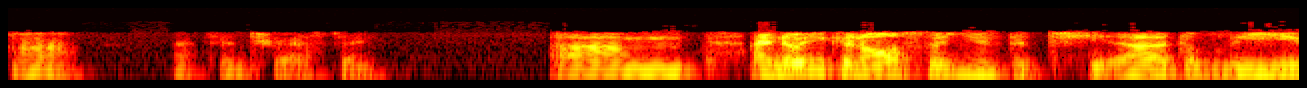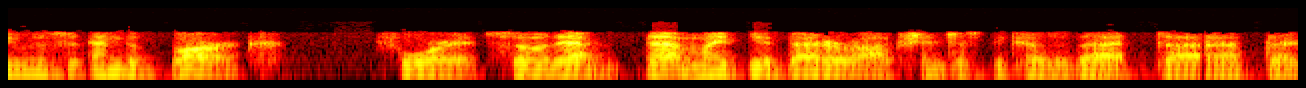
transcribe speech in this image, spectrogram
Hmm. Huh. That's interesting. Um, I know you can also use the t- uh, the leaves and the bark for it, so that that might be a better option just because of that uh, that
